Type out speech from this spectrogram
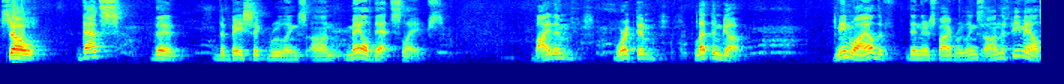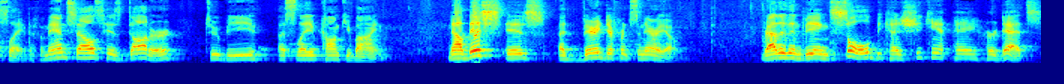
So that's the, the basic rulings on male debt slaves buy them, work them, let them go. Meanwhile, the then there's five rulings on the female slave. If a man sells his daughter to be a slave concubine. Now, this is a very different scenario. Rather than being sold because she can't pay her debts,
